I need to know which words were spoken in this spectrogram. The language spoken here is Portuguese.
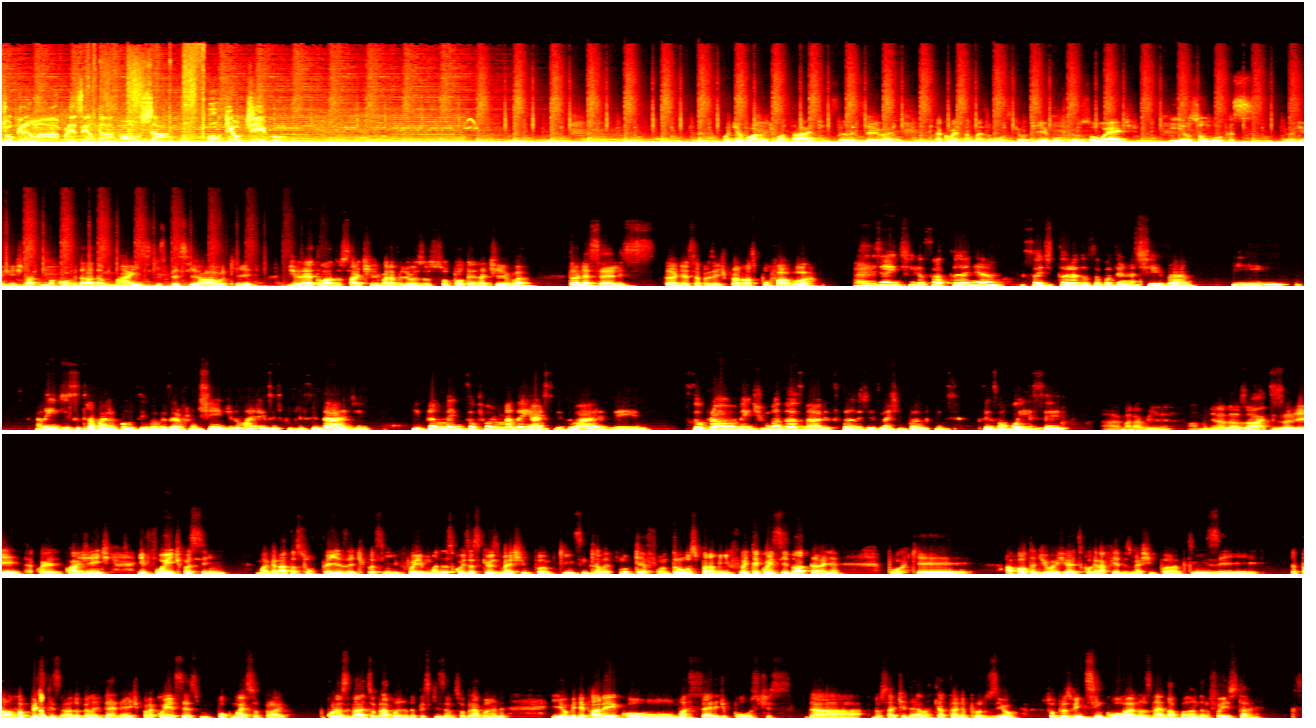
Audiograma apresenta Ouça o que eu digo. Bom dia, boa noite, boa tarde, senhoras e senhores. Está começando mais um Ouça o que eu digo. Eu sou o Ed. E eu sou o Lucas. E hoje a gente está com uma convidada mais que especial aqui, direto lá do site maravilhoso Sopa Alternativa, Tânia Seles. Tânia, se apresente para nós, por favor. Oi, gente, eu sou a Tânia, sou editora do Sopa Alternativa e, além disso, trabalho como desenvolvedora front-end numa agência de publicidade e também sou formada em artes visuais e sou provavelmente uma das maiores fãs de Smashing Pumpkins que vocês vão conhecer. Ah, maravilha. Uma menina das artes aí, tá com a, com a gente. E foi, tipo assim, uma grata surpresa. Tipo assim, foi uma das coisas que o Smashing Pumpkins, que ela falou que é fã, trouxe para mim, foi ter conhecido a Tânia, porque a pauta de hoje é a discografia do Smashing Pumpkins e eu estava pesquisando pela internet para conhecer um pouco mais sobre curiosidade sobre a banda, pesquisando sobre a banda, e eu me deparei com uma série de posts da, do site dela, que a Tânia produziu, sobre os 25 anos né, da banda, não foi isso, Tânia?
